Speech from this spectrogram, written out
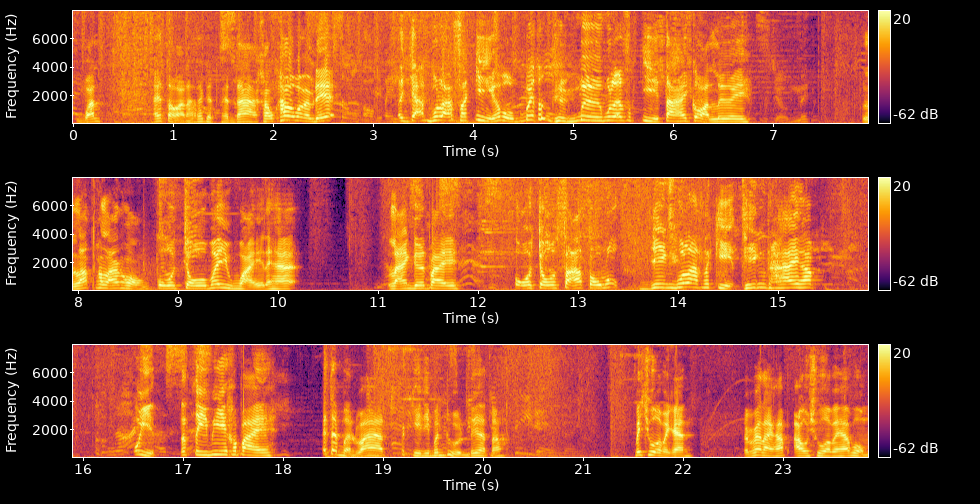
ผมวันให้ต่อนะถ้าเกิดแพนด้าเขาเข้ามาแบบนี้ ยันบุราสกิครับผมไม่ต้องถึงมือบุราสกิตายก่อนเลย รับพลังของโกโจไม่ไหวนะฮะแรงเกินไปโกโจซาโตลุยิงบุราสกิทิ้งท้ายครับ อุ้ยสตีบี้เข้าไปแต่เหมือนว่าเมื่อกี้นี้มันดูดเลือดเนาะไม่ชัวร์เหมือนกันแต่ไม่เป็นไรครับ เอาชัวร์ไปครับผม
